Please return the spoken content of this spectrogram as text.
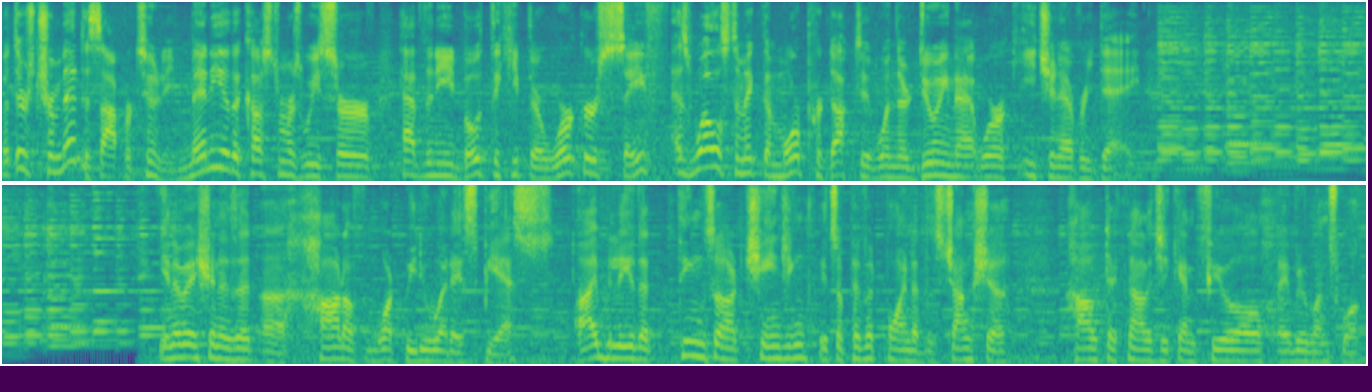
But there's tremendous opportunity. Many of the customers we serve have the need both to keep their workers safe as well as to make them more productive when they're doing that work each and every day. Innovation is at the heart of what we do at SPS. I believe that things are changing. It's a pivot point at this juncture how technology can fuel everyone's work.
